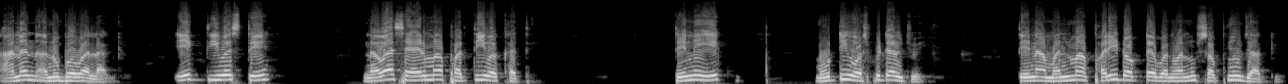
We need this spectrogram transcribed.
આનંદ અનુભવવા લાગ્યો. એક દિવસ તે નવા શહેરમાં ફરતી વખતે તેને એક મોટી હોસ્પિટલ જોઈ. તેના મનમાં ફરી ડોક્ટર બનવાનું સપનું જાગ્યું.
